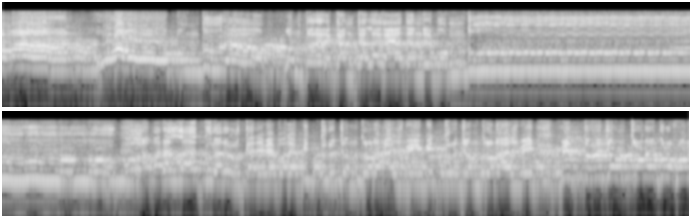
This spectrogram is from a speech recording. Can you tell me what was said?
আমার, ও বন্ধুরা, অন্তরের কানটা লাগায়া দেন রে বন্ধু। আমার আল্লাহ কুরআনুল কারিমে বলে, মৃত্যুর যন্ত্রণা আসবে, মৃত্যুর যন্ত্রণা আসবে, মৃত্যুর যন্ত্রণা গ্রহণ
